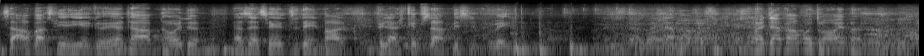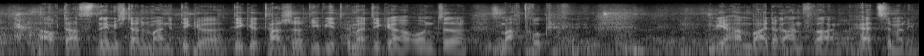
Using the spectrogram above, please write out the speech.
Sagen, was wir hier gehört haben heute. Das erzählen Sie denen mal. Vielleicht gibt es da ein bisschen Bewegung in die Sache. Weil da waren wir Träume. Auch das nehme ich dann in meine dicke, dicke Tasche, die wird immer dicker und äh, macht Druck. Wir haben weitere Anfragen. Herr Zimmerlin.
